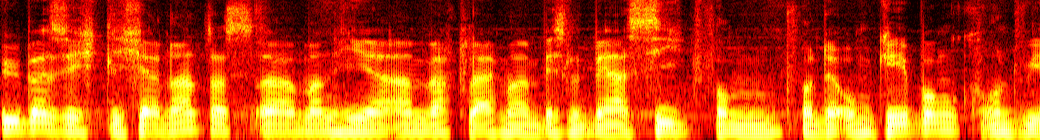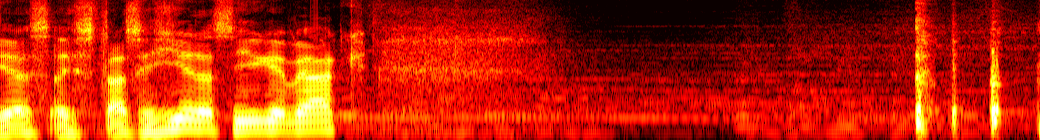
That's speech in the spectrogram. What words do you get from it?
übersichtlicher, ne? dass äh, man hier einfach gleich mal ein bisschen mehr sieht vom, von der Umgebung und wie es ist. Also hier das Sägewerk.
